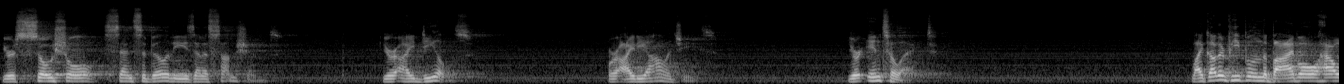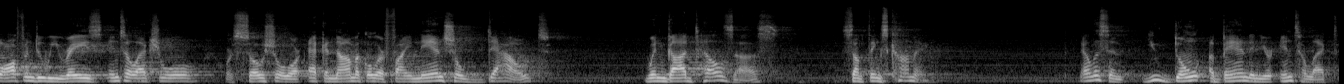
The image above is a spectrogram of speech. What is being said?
Your social sensibilities and assumptions, your ideals or ideologies, your intellect. Like other people in the Bible, how often do we raise intellectual or social or economical or financial doubt when God tells us something's coming. Now, listen, you don't abandon your intellect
